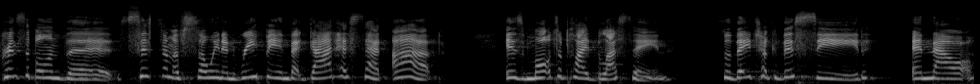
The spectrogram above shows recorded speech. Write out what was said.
principle and the system of sowing and reaping that God has set up is multiplied blessing. So they took this seed, and now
